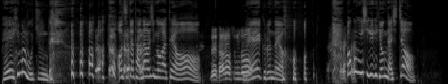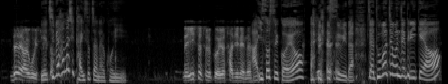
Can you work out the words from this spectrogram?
배에 힘을 못 주는데. 어, 진짜 다 나오신 것 같아요. 네, 다 나왔습니다. 네, 그렇네요. 뻐꾸기 시계 기억나시죠? 네, 알고 있습니다. 예, 집에 하나씩 다 있었잖아요, 거의. 네, 있었을 거예요, 사진에는. 아, 있었을 거예요? 알겠습니다. 자, 두 번째 문제 드릴게요.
